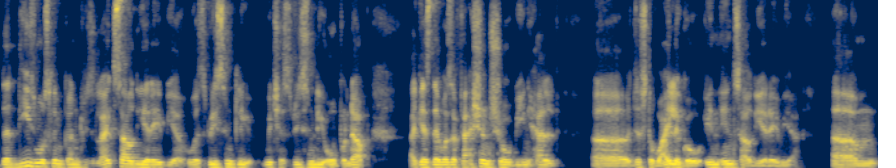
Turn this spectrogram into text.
that these Muslim countries like Saudi Arabia, who has recently, which has recently opened up, I guess there was a fashion show being held uh, just a while ago in in Saudi Arabia. Um,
